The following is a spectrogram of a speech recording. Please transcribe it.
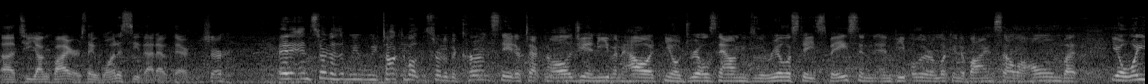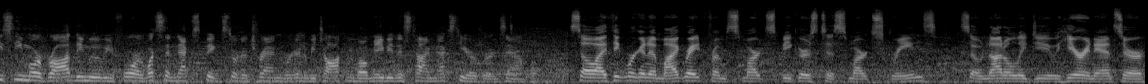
uh, to young buyers. They want to see that out there. Sure. And, and, sort of, we, we've talked about sort of the current state of technology and even how it, you know, drills down into the real estate space and, and people that are looking to buy and sell a home. But, you know, what do you see more broadly moving forward? What's the next big sort of trend we're going to be talking about maybe this time next year, for example? So I think we're going to migrate from smart speakers to smart screens. So not only do you hear an answer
